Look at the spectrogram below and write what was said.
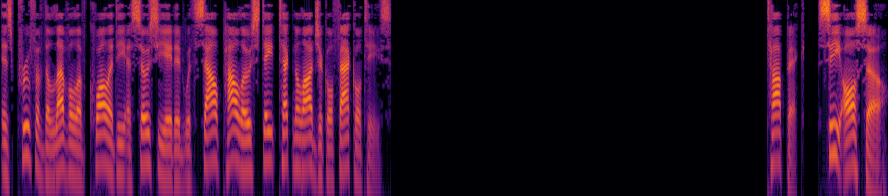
is proof of the level of quality associated with São Paulo state technological faculties. See also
